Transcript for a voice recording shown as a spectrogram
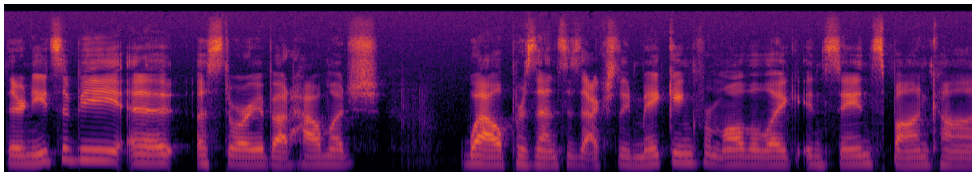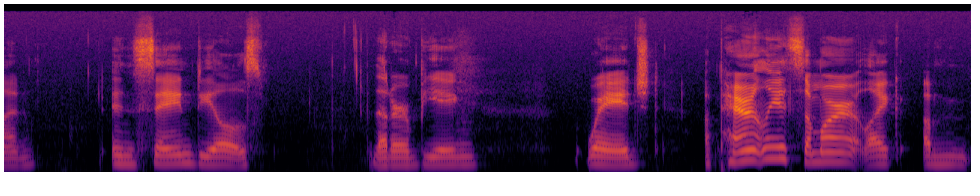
There needs to be a, a story about how much Wow Presents is actually making from all the like insane sponcon, insane deals that are being waged. Apparently, it's somewhere like um,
